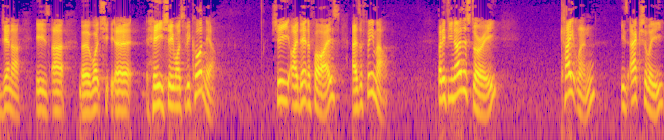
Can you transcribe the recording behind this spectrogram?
Jenner, is uh, uh, what she, uh, he, she wants to be called now. She identifies as a female. But if you know the story, Caitlyn is actually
